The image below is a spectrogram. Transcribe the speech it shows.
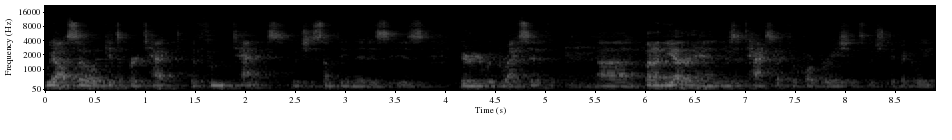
We also get to protect the food tax, which is something that is, is very regressive. Uh, but on the other hand, there's a tax cut for corporations, which typically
